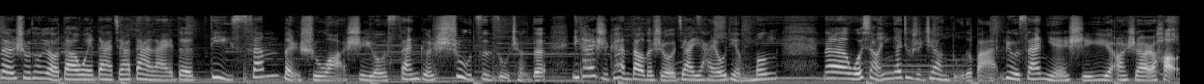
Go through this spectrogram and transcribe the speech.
的书通有道为大家带来的第三本书啊，是由三个数字组成的。一开始看到的时候，佳怡还有点懵。那我想应该就是这样读的吧。六三年十一月二十二号，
